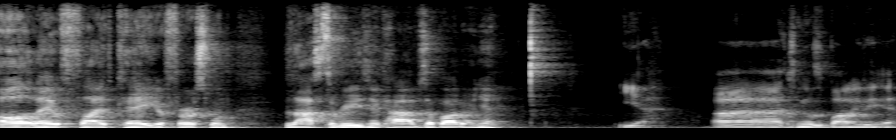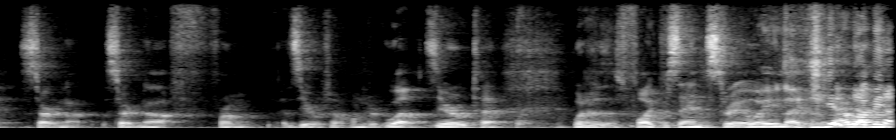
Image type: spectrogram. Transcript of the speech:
all out 5k your first one that's the reason your calves are bothering you? Yeah, uh, I think it was a bad idea starting off, starting off from zero to hundred. Well, zero to what is it, five percent straight away. Like yeah, well, I mean,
